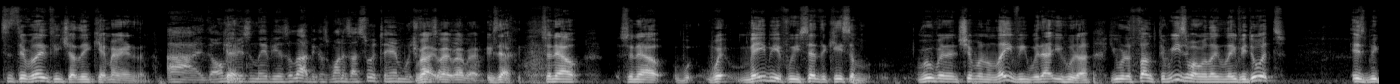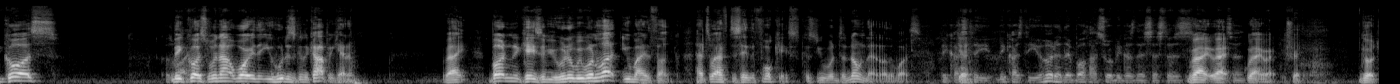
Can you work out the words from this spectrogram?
since they're related to each other, he can't marry any of them. Ah, the only Okay. reason Levi is allowed because one is asur to him, which Right, right, right, right. Exactly. So now, so now, w- w- maybe if we said the case of Reuben and Shimon and Levi without Yehuda, you would have thunk the reason why we're letting Levi do it is because because we're not worried that Yehuda is going to copycat him, right? But in the case of Yehuda, we wouldn't let. You might have thunk. That's why I have to say the four case because you wouldn't have known that otherwise. Because Okay. the because the Yehuda they're both asur because they're sisters. Right, right, it. right, right. Straight. Good.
